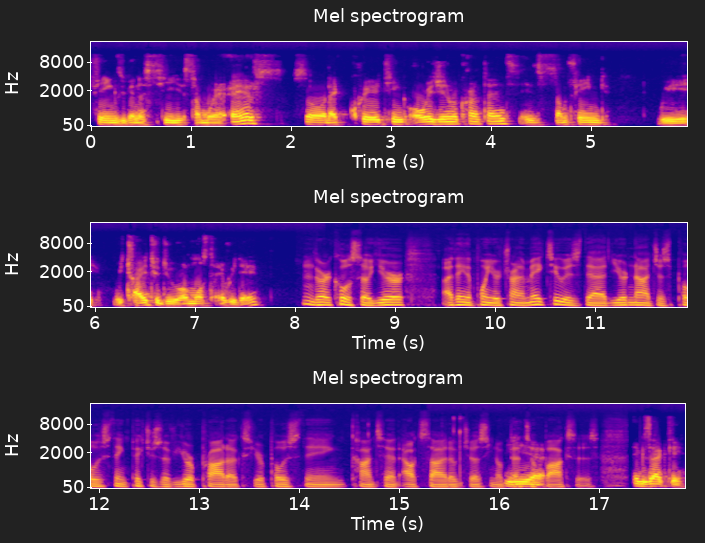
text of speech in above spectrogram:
things you're gonna see somewhere else. So like creating original content is something we we try to do almost every day. Mm, very cool. So you're, I think the point you're trying to make too is that you're not just posting pictures of your products. You're posting content outside of just you know bento yeah, boxes. Exactly.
